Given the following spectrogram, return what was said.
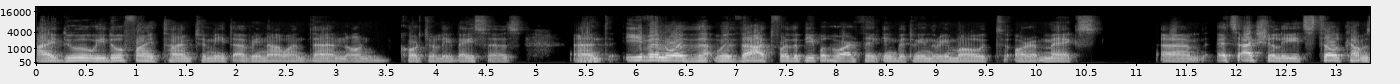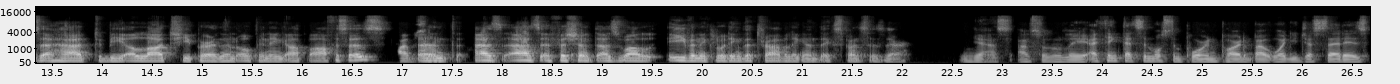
I do, we do find time to meet every now and then on quarterly basis. Mm-hmm. And even with that, with that, for the people who are thinking between remote or a mix, um, it's actually it still comes ahead to be a lot cheaper than opening up offices Absolutely. and as as efficient as well even including the traveling and the expenses there Yes, absolutely. I think that's the most important part about what you just said is,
